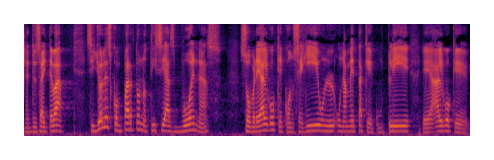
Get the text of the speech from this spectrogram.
Entonces ahí te va. Si yo les comparto noticias buenas sobre algo que conseguí, un, una meta que cumplí, eh, algo que,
